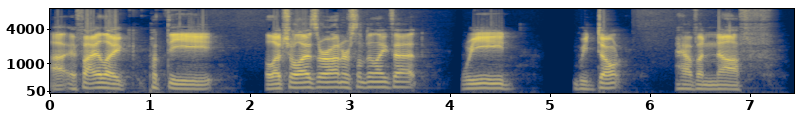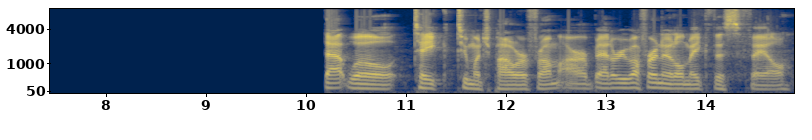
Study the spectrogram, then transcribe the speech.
uh, if I like put the electrolyzer on or something like that, we we don't have enough. That will take too much power from our battery buffer and it'll make this fail.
